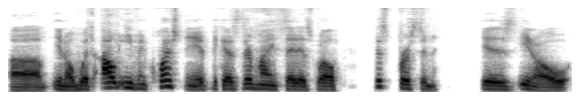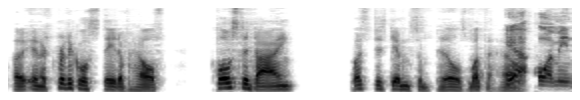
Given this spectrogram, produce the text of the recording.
Um, you know, without even questioning it, because their mindset is, well, this person is, you know, uh, in a critical state of health, close to dying. Let's just give them some pills. What the hell? Yeah. Oh, I mean,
